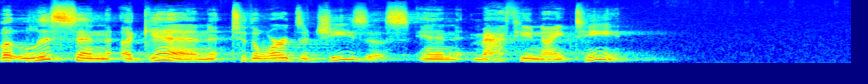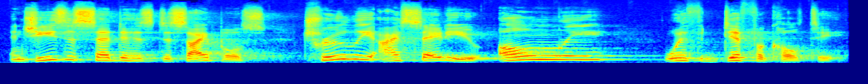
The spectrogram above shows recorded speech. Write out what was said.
But listen again to the words of Jesus in Matthew 19. And Jesus said to his disciples, Truly I say to you, only with difficulty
